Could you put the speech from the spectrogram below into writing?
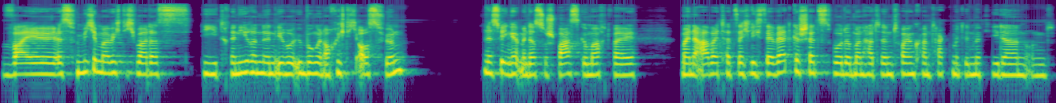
weil es für mich immer wichtig war, dass die Trainierenden ihre Übungen auch richtig ausführen. Deswegen hat mir das so Spaß gemacht, weil meine Arbeit tatsächlich sehr wertgeschätzt wurde. Man hatte einen tollen Kontakt mit den Mitgliedern und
